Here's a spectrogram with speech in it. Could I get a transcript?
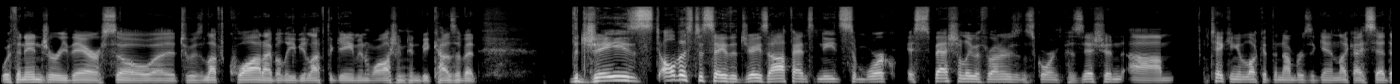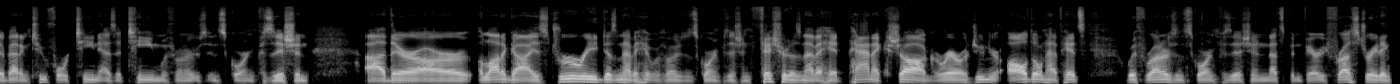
with an injury there, so uh, to his left quad, I believe he left the game in Washington because of it the Jays, all this to say, the Jays offense needs some work, especially with runners in scoring position. Um, taking a look at the numbers again, like I said, they're batting 214 as a team with runners in scoring position. Uh, there are a lot of guys. Drury doesn't have a hit with runners in scoring position. Fisher doesn't have a hit. Panik, Shaw, Guerrero Jr. all don't have hits with runners in scoring position. That's been very frustrating.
